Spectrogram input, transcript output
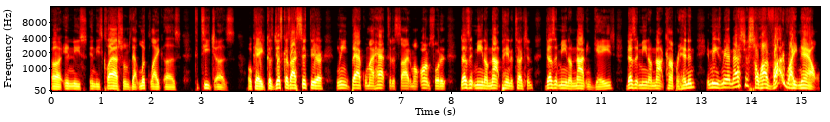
uh, in these in these classrooms that look like us to teach us Okay, because just because I sit there, lean back with my hat to the side and my arms folded, doesn't mean I'm not paying attention. Doesn't mean I'm not engaged. Doesn't mean I'm not comprehending. It means, man, that's just how I vibe right now.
